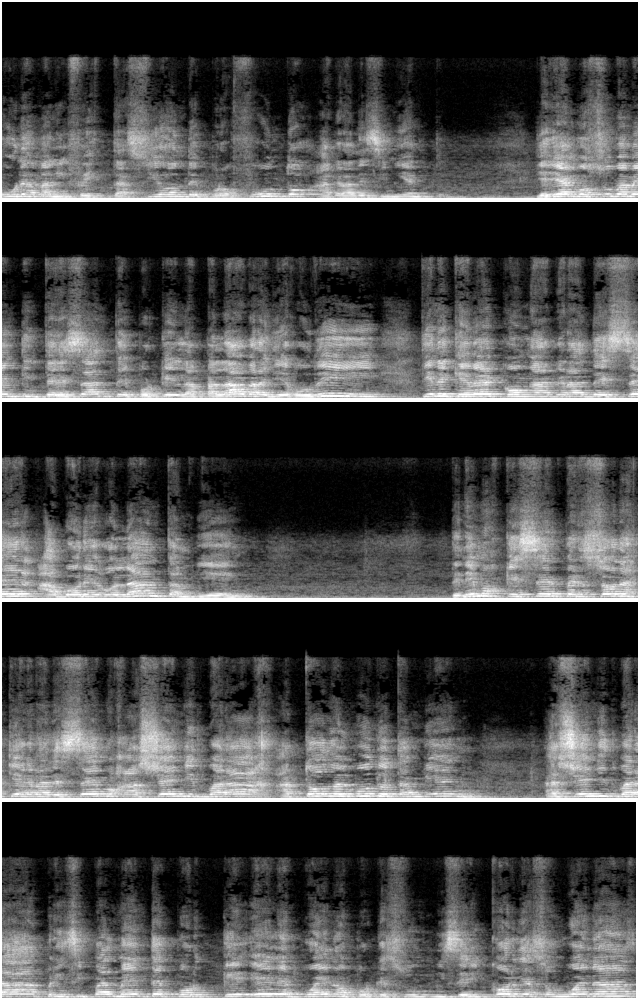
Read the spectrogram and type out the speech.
una manifestación de profundo agradecimiento. Y hay algo sumamente interesante porque la palabra Yehudí tiene que ver con agradecer a Boregolán también. Tenemos que ser personas que agradecemos a Shen Baraj, a todo el mundo también. Shen Baraj principalmente porque Él es bueno, porque sus misericordias son buenas,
